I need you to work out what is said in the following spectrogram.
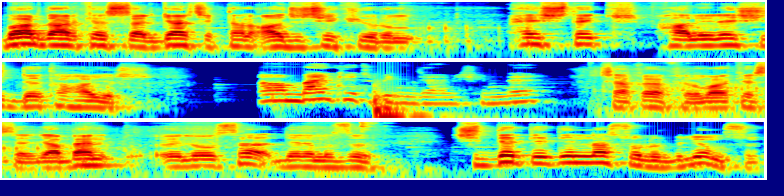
Bu arada arkadaşlar gerçekten acı çekiyorum. Hashtag Halil'e şiddete hayır. Ama ben kötü bineceğim şimdi. Şaka yapıyorum arkadaşlar. Ya ben öyle olsa derim hızlı. Şiddet dediğin nasıl olur biliyor musun?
